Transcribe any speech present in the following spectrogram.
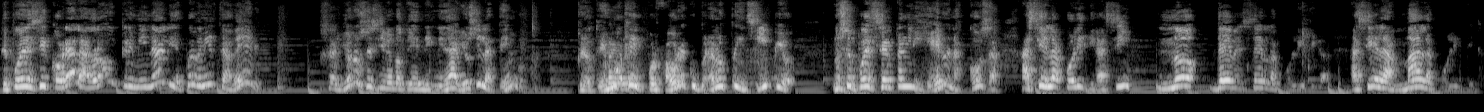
Te puede decir, corre a ladrón, criminal y después venirte a ver. O sea, yo no sé si ellos no tienen dignidad, yo sí la tengo. Pero tenemos que, por favor, recuperar los principios. No se puede ser tan ligero en las cosas. Así es la política, así no debe ser la política. Así es la mala política.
